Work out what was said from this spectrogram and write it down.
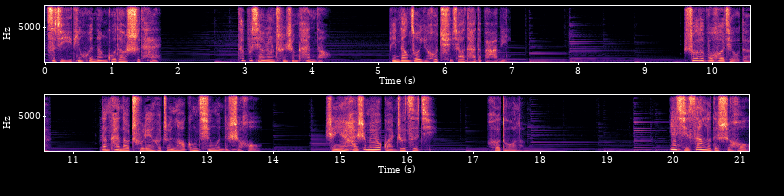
自己一定会难过到失态，他不想让春生看到，并当做以后取笑他的把柄。说了不喝酒的，但看到初恋和准老公亲吻的时候，沈岩还是没有管住自己，喝多了。宴席散了的时候，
